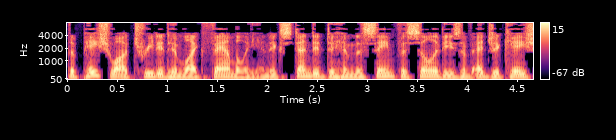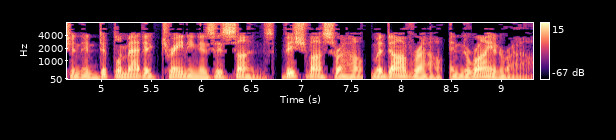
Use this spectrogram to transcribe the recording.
The Peshwa treated him like family and extended to him the same facilities of education and diplomatic training as his sons, Vishvasrao, Madhavrao, and Narayanrao.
